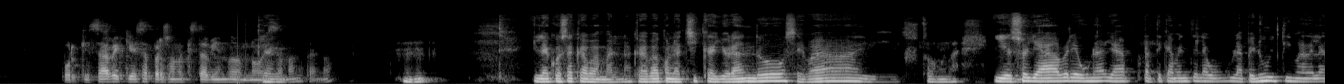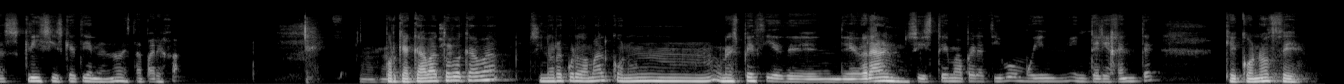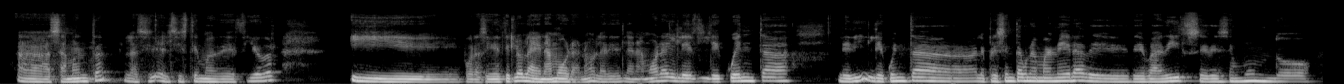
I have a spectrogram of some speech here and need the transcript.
porque sabe que esa persona que está viendo no es Samantha, ¿no? Y la cosa acaba mal, acaba con la chica llorando, se va y, y eso ya abre una, ya prácticamente la, la penúltima de las crisis que tiene, ¿no? Esta pareja. Porque acaba, todo acaba, si no recuerdo mal, con un, una especie de, de, gran sistema operativo muy inteligente que conoce a Samantha, el sistema de Theodore, y por así decirlo, la enamora, ¿no? La, enamora y le, cuenta, le, le, cuenta, le presenta una manera de, evadirse de ese mundo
